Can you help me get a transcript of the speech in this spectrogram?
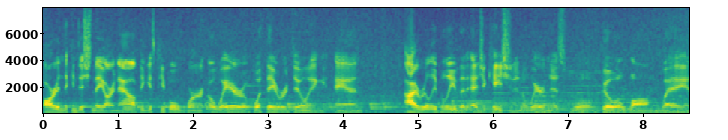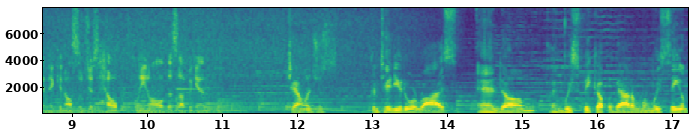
are in the condition they are now because people weren't aware of what they were doing. And I really believe that education and awareness will go a long way and it can also just help clean all of this up again. Challenges continue to arise and, um, and we speak up about them when we see them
